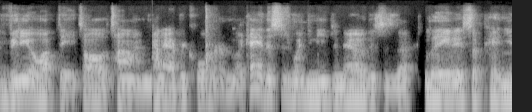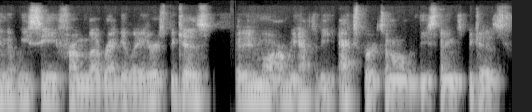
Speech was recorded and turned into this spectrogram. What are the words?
video updates all the time, kind of every quarter. I'm like, hey, this is what you need to know. This is the latest opinion that we see from the regulators because but Inmar, we have to be experts on all of these things because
